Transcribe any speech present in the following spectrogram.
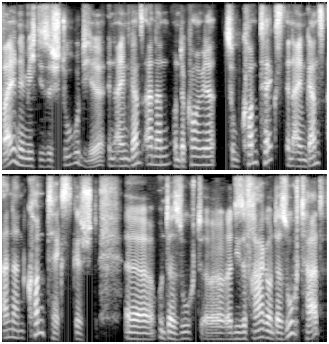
weil nämlich diese Studie in einem ganz anderen, und da kommen wir wieder zum Kontext, in einem ganz anderen Kontext äh, untersucht, äh, diese Frage untersucht hat.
